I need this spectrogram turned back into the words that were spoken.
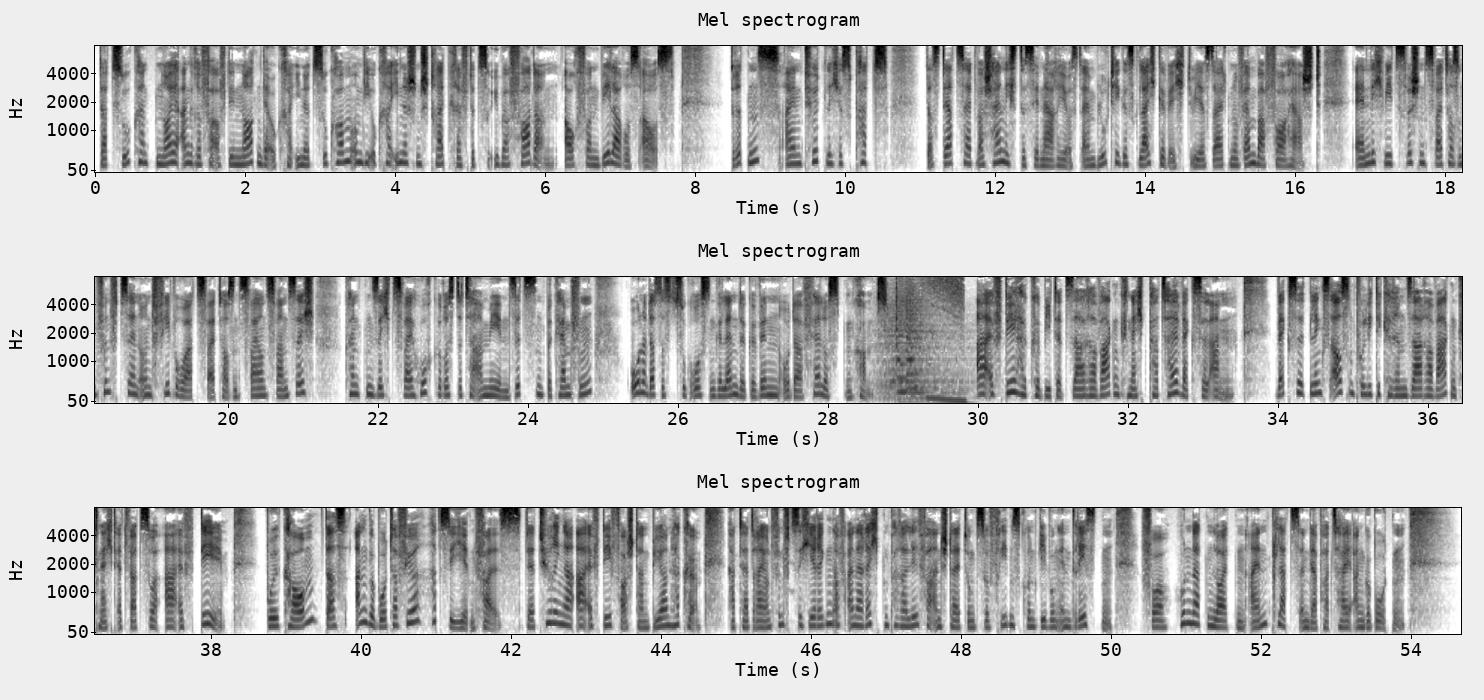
Dazu könnten neue Angriffe auf den Norden der Ukraine zukommen, um die ukrainischen Streitkräfte zu überfordern, auch von Belarus aus. Drittens ein tödliches Patt. Das derzeit wahrscheinlichste Szenario ist ein blutiges Gleichgewicht, wie es seit November vorherrscht. Ähnlich wie zwischen 2015 und Februar 2022 könnten sich zwei hochgerüstete Armeen sitzend bekämpfen, ohne dass es zu großen Geländegewinnen oder Verlusten kommt. AfD-Höcke bietet Sarah Wagenknecht Parteiwechsel an. Wechselt Linksaußenpolitikerin Sarah Wagenknecht etwa zur AfD? Wohl kaum, das Angebot dafür hat sie jedenfalls. Der Thüringer AfD-Vorstand Björn Höcke hat der 53-Jährigen auf einer rechten Parallelveranstaltung zur Friedenskundgebung in Dresden vor hunderten Leuten einen Platz in der Partei angeboten.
